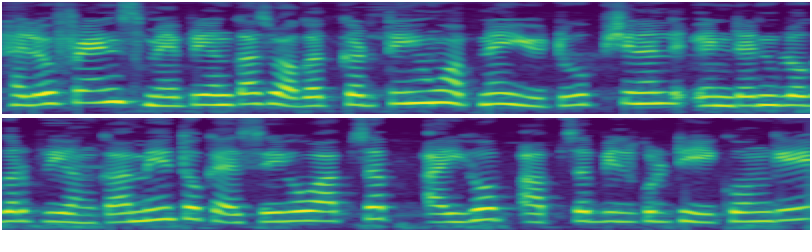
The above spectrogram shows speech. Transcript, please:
हेलो फ्रेंड्स, मैं प्रियंका स्वागत करती हूँ अपने YouTube channel Indian blogger Priyanka में। तो कैसे हो आप सब? आई होप आप सब बिल्कुल ठीक होंगे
